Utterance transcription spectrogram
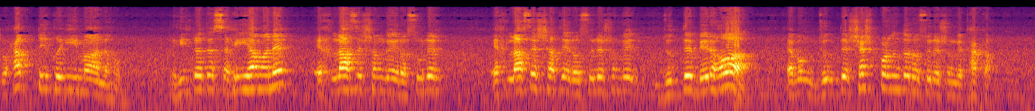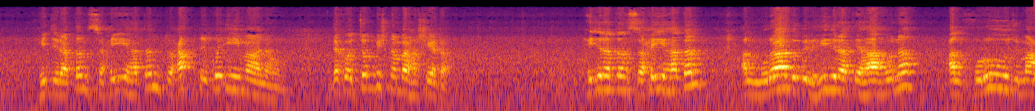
তুহাক্কিকু ঈমানাহুম। হিজরতে সহিহা মানে ইখলাসের সঙ্গে এখলাসের সাথে রসুলের সঙ্গে যুদ্ধে বের হওয়া এবং যুদ্ধে শেষ পর্যন্ত রসুলের সঙ্গে থাকা। হিজরাতন সহিহাতন তুহাক্কিকু ঈমানাহুম। দেখো 24 নম্বর হাসিয়াটা। হিজরাতন সহিহাতন আল মুরাদ বিল হিজরাতে হা হুনা আল খুরুজ মা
